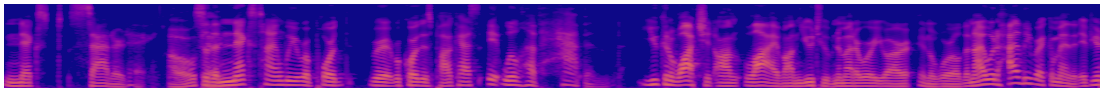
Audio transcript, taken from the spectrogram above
next Saturday. Oh, So the next time we report re- record this podcast, it will have happened. You can watch it on live on YouTube, no matter where you are in the world. And I would highly recommend it. If you're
